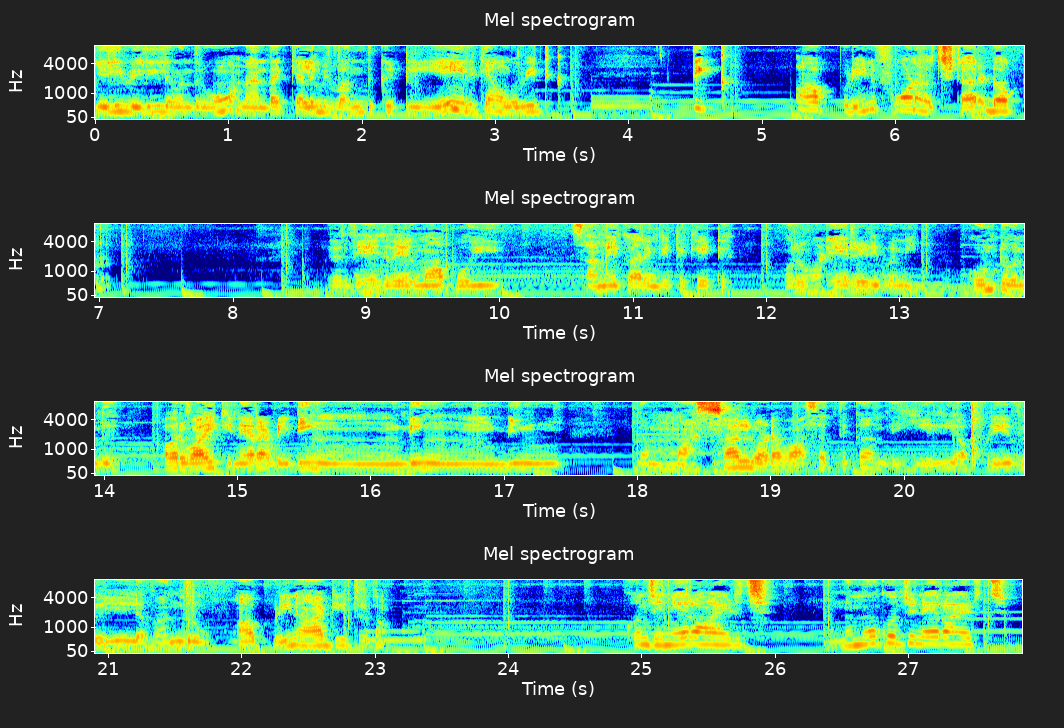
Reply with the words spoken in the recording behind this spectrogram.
எலி வெளியில வந்துருவோம். நான் தான் கிளம்பி வந்துக்கிட்டே இருக்கேன் அவங்க வீட்டுக்கு. டிக் அப்படின்னு போனை வச்சுட்டாரு டாக்டர் இவன் வேக வேகமாக போய் சமயக்காரங்கிட்ட கேட்டு ஒரு வடையை ரெடி பண்ணி கொண்டு வந்து. அவர் வாய்க்கு நேராக அப்படி டிங் டிங் டிங் இந்த மசால் வடை வாசத்துக்கு அந்த எலி அப்படியே வெளியில வந்துடும் அப்படின்னு ஆட்டிட்டு இருக்கான். கொஞ்ச நேரம் ஆயிடுச்சு. இன்னமும் கொஞ்ச நேரம் ஆயிடுச்சு.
